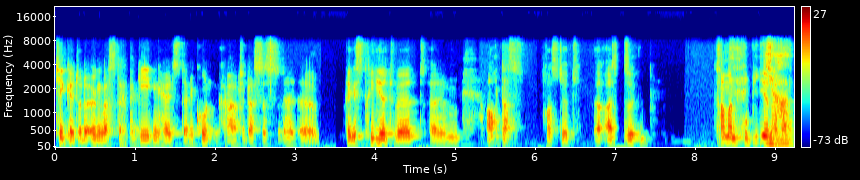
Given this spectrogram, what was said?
Ticket oder irgendwas dagegen hältst, deine Kundenkarte, dass es äh, äh registriert wird. Ähm, auch das kostet, äh, also kann man probieren. Ja,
